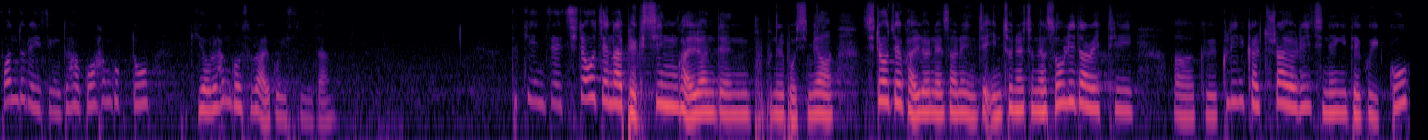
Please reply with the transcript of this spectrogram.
fundraising도 하고 한국도 기여를 한 것으로 알고 있습니다. 특히 이제 치료제나 백신 관련된 부분을 보시면 치료제 관련해서는 이제 International Solidarity 어, 그 clinical trial이 진행이 되고 있고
